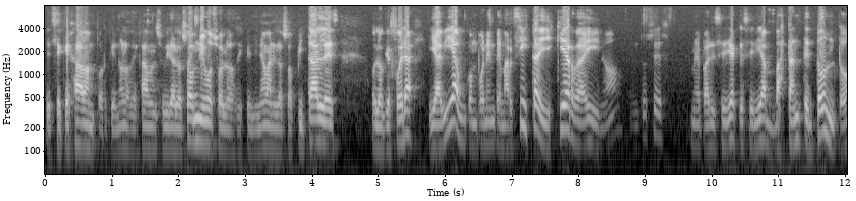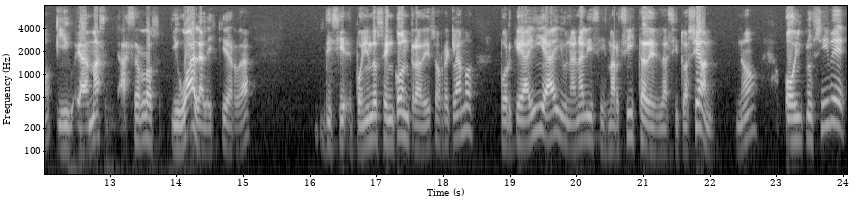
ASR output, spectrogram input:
eh, se quejaban porque no los dejaban subir a los ómnibus o los discriminaban en los hospitales o lo que fuera, y había un componente marxista y izquierda ahí, ¿no? Entonces me parecería que sería bastante tonto y además hacerlos igual a la izquierda, poniéndose en contra de esos reclamos, porque ahí hay un análisis marxista de la situación, ¿no? O inclusive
